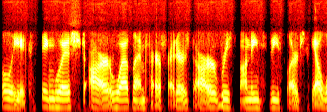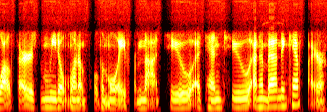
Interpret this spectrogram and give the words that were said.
fully extinguished. Our wildland firefighters are responding to these large scale wildfires, and we don't want to pull them away from that to attend to an abandoned campfire.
